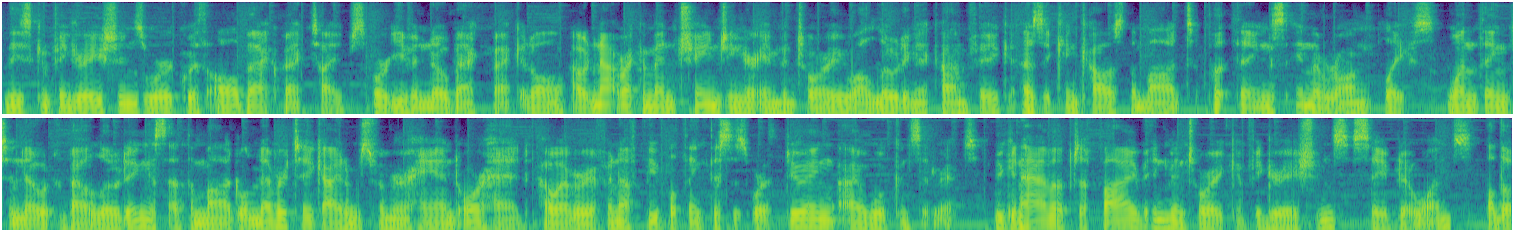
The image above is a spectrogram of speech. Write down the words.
These configurations work with all backpack types, or even no backpack at all. I would not recommend changing your inventory while loading a config, as it can cause the mod to put things in the wrong place. One thing to note about loading is that the mod will never take items from your hand or head, however if enough people think this is worth doing, I will consider it. You can have up to 5 inventory configurations saved at once, although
